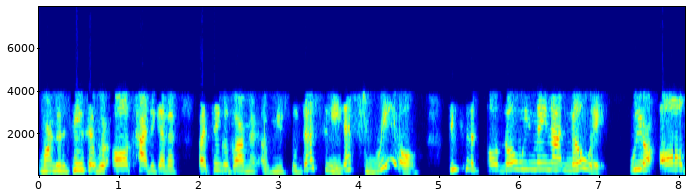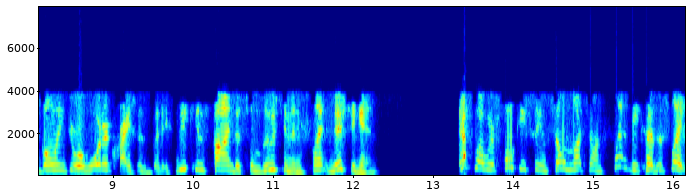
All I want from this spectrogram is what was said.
Martin Luther King said, we're all tied together by a single garment of mutual destiny. That's real. Because although we may not know it, we are all going through a water crisis. But if we can find a solution in Flint, Michigan, that's why we're focusing so much on Flint because it's like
